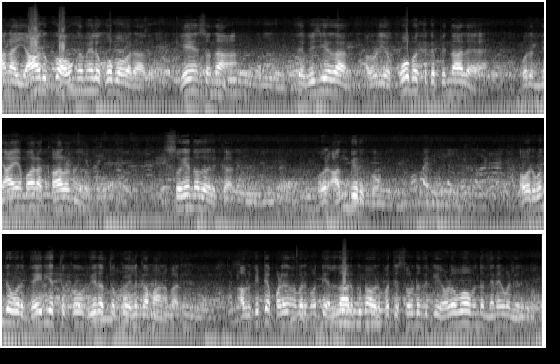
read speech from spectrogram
ஆனால் யாருக்கும் அவங்க மேலே கோபம் வராது. ஏன் சொன்னால் இந்த விஜயகாந்த் அவருடைய கோபத்துக்கு பின்னால் ஒரு நியாயமான காரணம் இருக்கும். சுயநலம் இருக்காது. ஒரு அன்பு இருக்கும். அவர் வந்து ஒரு தைரியத்துக்கும் வீரத்துக்கும் இலக்கமானவர். அவர்கிட்ட பழகினவருக்கு வந்து எல்லாருக்குமே அவரை பற்றி சொல்கிறதுக்கு எவ்வளவோ வந்து நினைவுகள் இருக்கும்.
